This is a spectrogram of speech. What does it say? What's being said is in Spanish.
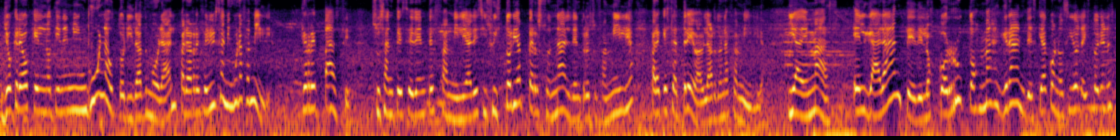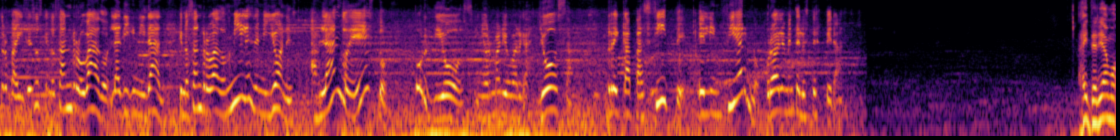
Yo creo que él no tiene ninguna autoridad moral para referirse a ninguna familia. Que repase sus antecedentes familiares y su historia personal dentro de su familia para que se atreva a hablar de una familia. Y además, el garante de los corruptos más grandes que ha conocido la historia de nuestro país, esos que nos han robado la dignidad, que nos han robado miles de millones, hablando de esto, por Dios, señor Mario Vargas Llosa, recapacite, el infierno probablemente lo esté esperando. Ahí teníamos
